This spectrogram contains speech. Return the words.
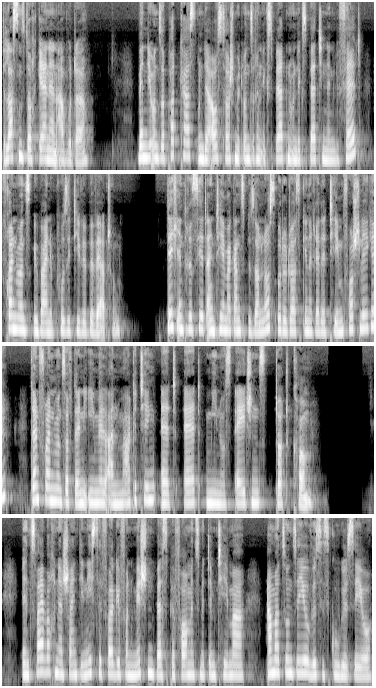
Dann lass uns doch gerne ein Abo da. Wenn dir unser Podcast und der Austausch mit unseren Experten und Expertinnen gefällt, freuen wir uns über eine positive Bewertung. Dich interessiert ein Thema ganz besonders oder du hast generelle Themenvorschläge? Dann freuen wir uns auf deine E-Mail an marketing at ad-agents.com. In zwei Wochen erscheint die nächste Folge von Mission Best Performance mit dem Thema Amazon SEO vs. Google SEO.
